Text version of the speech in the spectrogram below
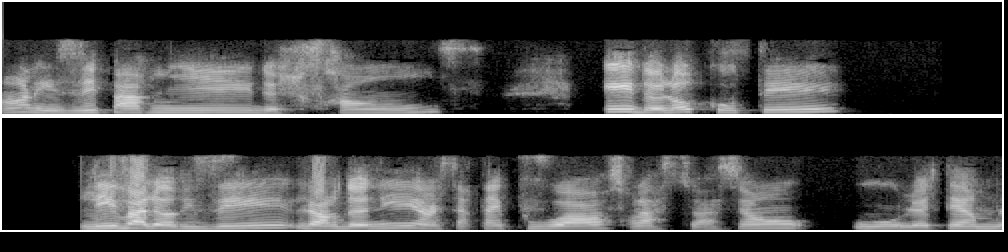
Hein, les épargner de souffrance, et de l'autre côté, les valoriser, leur donner un certain pouvoir sur la situation ou le terme,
